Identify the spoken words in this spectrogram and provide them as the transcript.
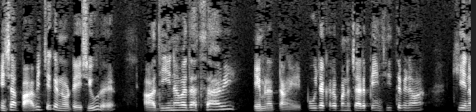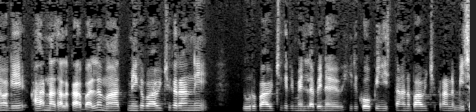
නිසා පාවිච්චි කරනකොට ඒ සිවුර ආදීනව දස්සාවි එහෙම නැත්නම් ඒ පූජා කරපන චරපෙන් සිද්ධ වෙනවා කියන වගේ කාරණා සලකා බලලා මාත්මික පාවිච්චි කරන්නේ යුර පාවිච්චි කිරීමෙන් ලැබෙන හිරිකෝපිනි ස්ථාන පාවිච්චි කරන්න මිස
